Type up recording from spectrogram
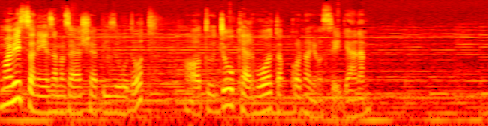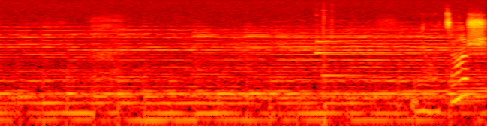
Majd visszanézem az első epizódot. Ha Joker volt, akkor nagyon szégyellem. 8-as.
